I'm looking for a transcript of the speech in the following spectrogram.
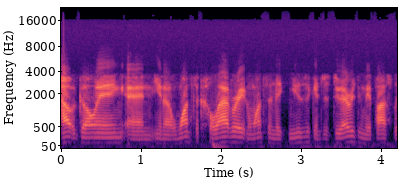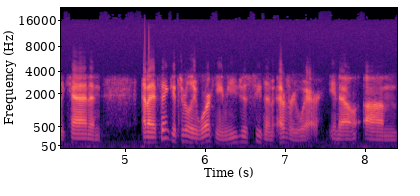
outgoing and you know wants to collaborate and wants to make music and just do everything they possibly can and and I think it's really working. I mean, you just see them everywhere. You know. Um,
